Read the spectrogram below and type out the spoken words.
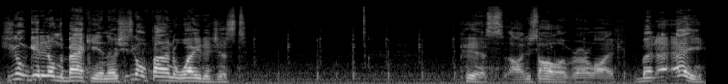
She's gonna get it on the back end though. She's gonna find a way to just piss uh, just all over our life. But uh, hey,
